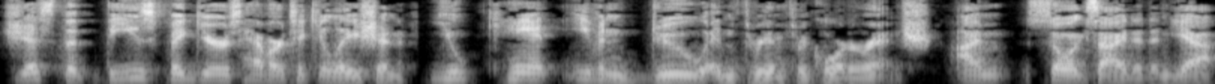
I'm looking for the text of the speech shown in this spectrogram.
just that these figures have articulation you can't even do in three and three quarter inch. I'm so excited. And yeah,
